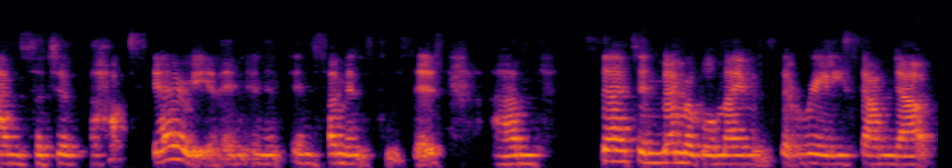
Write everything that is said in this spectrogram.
and sort of perhaps scary in in, in some instances. Um, certain memorable moments that really stand out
